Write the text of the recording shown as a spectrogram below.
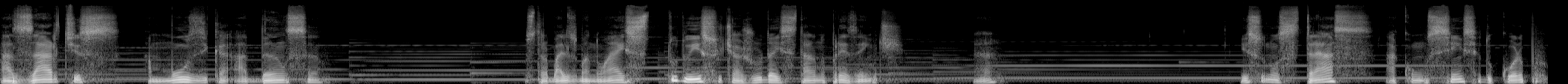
as artes, a música, a dança, os trabalhos manuais, tudo isso te ajuda a estar no presente. Né? Isso nos traz a consciência do corpo,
